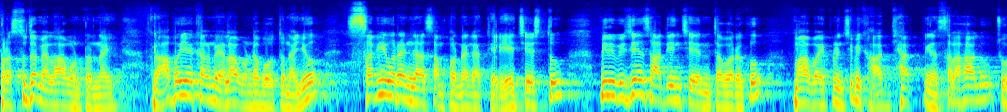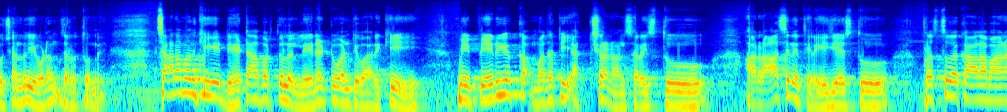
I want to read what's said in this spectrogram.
ప్రస్తుతం ఎలా ఉంటున్నాయి? రాబోయే కాలం ఎలా ఉండబోతున్నాయో సవివరంగా సంపూర్ణంగా తెలియచేస్తూ మీరు విజయం సాధించేంత వరకు మా వైపు నుంచి మీకు ఆధ్యాత్మిక సలహాలు సూచనలు ఇవ్వడం జరుగుతుంది. చాలామందికి డేటా బర్త్లు లేనటువంటి వారికి మీ పేరు యొక్క మొదటి అక్షరాన్ని అనుసరిస్తూ ఆ రాశిని తెలియజేస్తూ ప్రస్తుత కాలమాన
